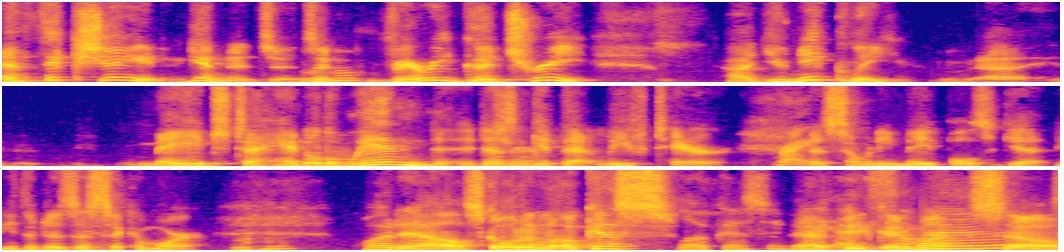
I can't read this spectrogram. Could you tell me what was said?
and thick shade. Again, it's, it's Mhm. a very good tree, uh, uniquely uh, made to handle the wind. It doesn't Sure. get that leaf tear Right. that so many maples get. Neither does a Yeah. sycamore. Mhm. What else? Golden locust. Locust would be, That'd be a good one, so-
